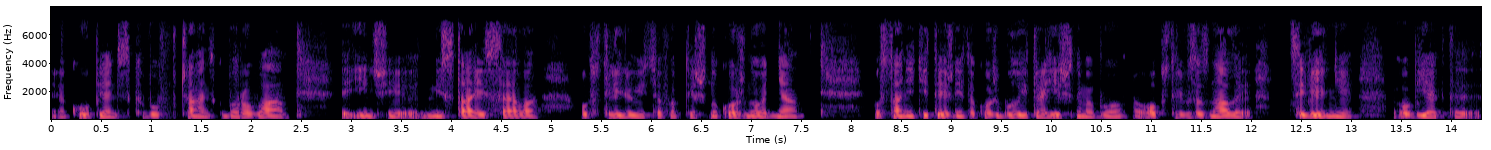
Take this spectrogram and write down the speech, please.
е, Куп'янськ, Вовчанськ, Борова, е, інші міста і села обстрілюються фактично кожного дня. Останні ті тижні також були і трагічними, бо обстрілів зазнали цивільні об'єкти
